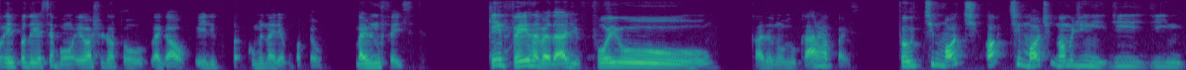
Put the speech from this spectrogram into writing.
ele poderia ser bom. Eu acho ele um ator legal, ele combinaria com o papel. Mas ele não fez. Quem fez, na verdade, foi o. Cadê o nome do cara, rapaz? Foi o Timote. Ó, Timote, nome de, de, de,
